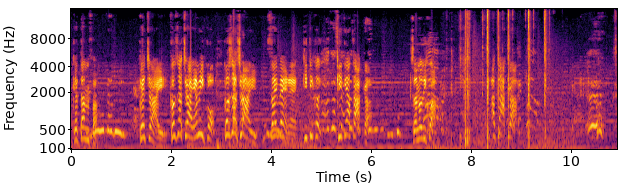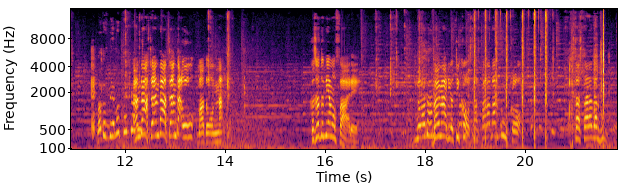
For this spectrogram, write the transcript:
Che t'hanno fa? Che c'hai? Cosa c'hai, amico? Cosa c'hai? Stai bene? Chi ti, chi ti attacca? Stanno di qua! Attacca! Ma dobbiamo attaccare! andato, è andato! Oh, madonna! Cosa dobbiamo fare? No, no, Vai Mario, ti costa, spara dal buco! Sta spara dal buco!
